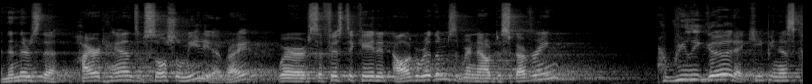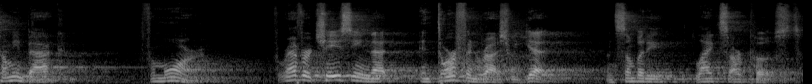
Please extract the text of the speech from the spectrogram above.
And then there's the hired hands of social media, right? Where sophisticated algorithms that we're now discovering are really good at keeping us coming back for more, forever chasing that endorphin rush we get when somebody likes our post.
